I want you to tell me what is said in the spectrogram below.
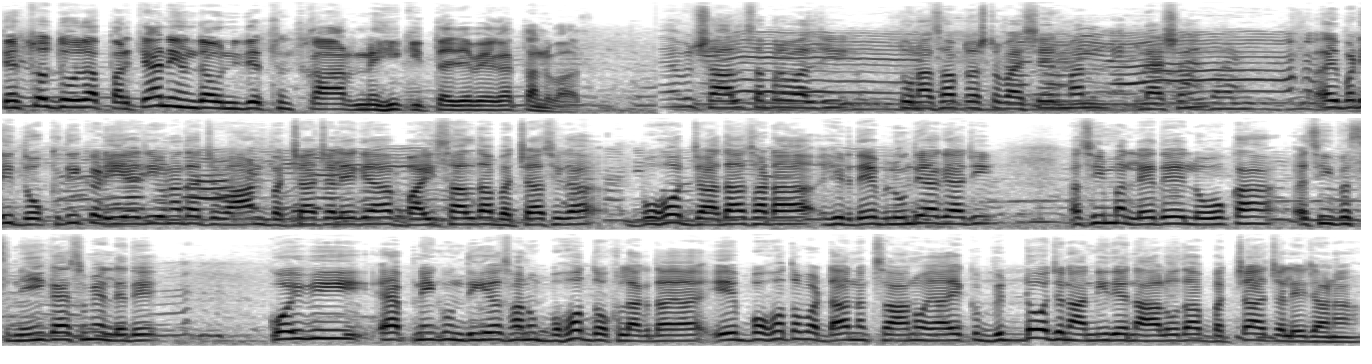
302 ਦਾ ਪਰਚਾ ਨਹੀਂ ਹੁੰਦਾ, ਉਨੀ ਦੇਰ ਸੰਸਕਾਰ ਨਹੀਂ ਕੀਤਾ ਜਾਵੇਗਾ। ਧੰਨਵਾਦ। ਮੈਂ ਵਿਸ਼ਾਲ ਸੱਭਰਵਾਲ ਜੀ ਟੂਨਾ ਸਾਹਿਬ ਟਰਸਟ ਵਾਈਸ ਚੇਅਰਮੈਨ ਨੈਸ਼ਨਲ ਇਹ ਬੜੀ ਦੁੱਖ ਦੀ ਘੜੀ ਹੈ ਜੀ, ਉਹਨਾਂ ਦਾ ਜਵਾਨ ਬੱਚਾ ਚਲੇ ਗਿਆ 22 ਸਾਲ ਦਾ ਬੱਚਾ ਸੀਗਾ। ਬਹੁਤ ਜ਼ਿਆਦਾ ਸਾਡਾ ਹਿਰਦੇ ਬਲੂੰਦਿਆ ਗਿਆ ਜੀ। ਅਸੀਂ ਮਹੱਲੇ ਦੇ ਲੋਕ ਆ ਅਸੀਂ ਵਸਨੀਕ ਆ ਇਸ ਮਹੱਲੇ ਦੇ। ਕੋਈ ਵੀ ਹੈਪਨਿੰਗ ਹੁੰਦੀ ਹੈ, ਸਾਨੂੰ ਬਹੁਤ ਦੁੱਖ ਲੱਗਦਾ ਆ। ਇਹ ਬਹੁਤ ਵੱਡਾ ਨੁਕਸਾਨ ਹੋਇਆ, ਇੱਕ ਵਿਡੋ ਜਨਾਨੀ ਦੇ ਨਾਲ ਉਹਦਾ ਬੱਚਾ ਚਲੇ ਜਾਣਾ।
